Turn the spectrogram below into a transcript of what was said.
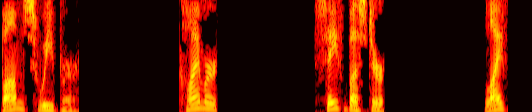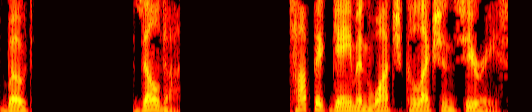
Bomb Sweeper Climber Safebuster Lifeboat Zelda Topic Game & Watch Collection series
